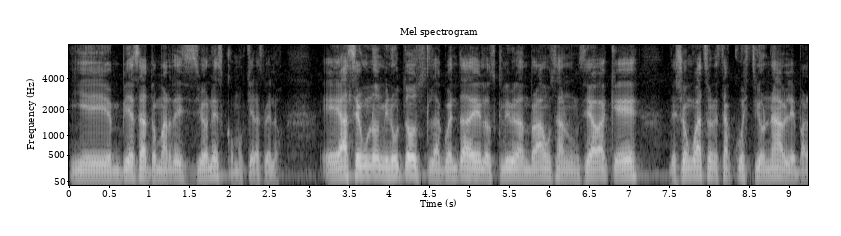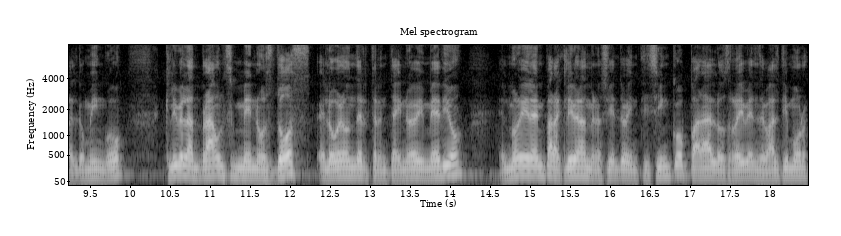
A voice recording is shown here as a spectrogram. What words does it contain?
Y empieza a tomar decisiones como quieras verlo. Eh, hace unos minutos la cuenta de los Cleveland Browns anunciaba que Deshaun Watson está cuestionable para el domingo. Cleveland Browns menos 2, el over-under 39 y medio. El money line para Cleveland menos 125, para los Ravens de Baltimore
